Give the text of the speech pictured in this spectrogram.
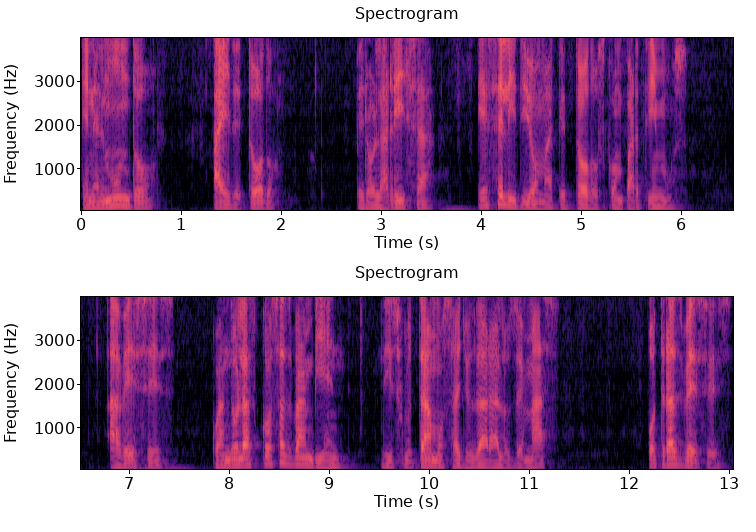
En el mundo hay de todo, pero la risa es el idioma que todos compartimos. A veces, cuando las cosas van bien, disfrutamos ayudar a los demás. Otras veces,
